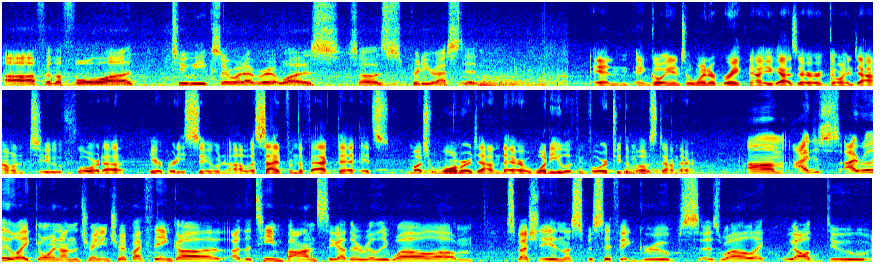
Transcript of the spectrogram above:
uh, for the full uh, two weeks or whatever it was. So I was pretty rested. And and going into winter break now, you guys are going down to Florida here pretty soon. Uh, aside from the fact that it's much warmer down there, what are you looking forward to the most down there? Um, I just I really like going on the training trip. I think uh, uh the team bonds together really well. Um, especially in the specific groups as well. Like we all do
